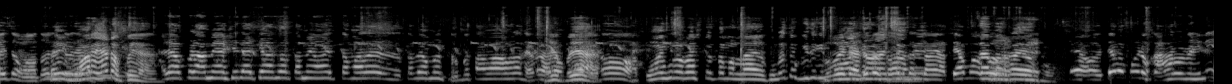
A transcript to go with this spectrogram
એ તો વાતો નહીં. મારે હેડો ભયા અલ્યા, આપણે અમે હસીદાર ત્યાં તો તમે હોય તમારે તમે અમને બતાવવા આવો હેડો, હે હેડો, ભૈયા, હેડો. રસ્તો તમે લાયો છું. તો કીધું કે પોંચનો તમે રસ્તો. તેમાં લાયો છો એ, તેમાં કોઈનો કહારો નહીં ને.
